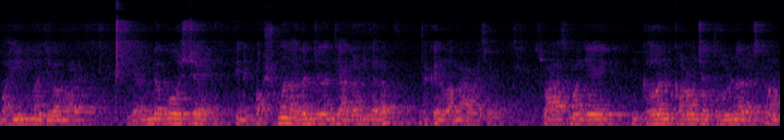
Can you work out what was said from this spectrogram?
વાહિનીમાં જોવા મળે. જે અંડકોષ છે, એને પક્ષમલ હૃદચલનથી આગળની તરફ ધકેલવામાં આવે છે. શ્વાસમાં જે ઘન કણો છે, ધૂળના રજકણો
